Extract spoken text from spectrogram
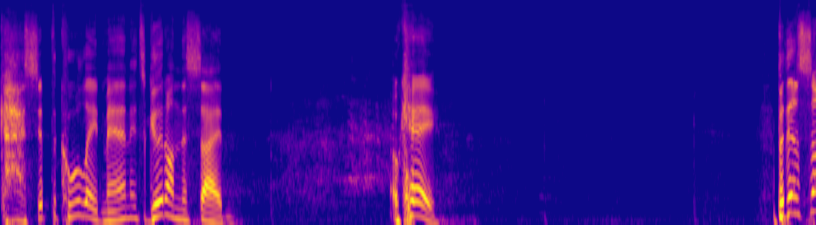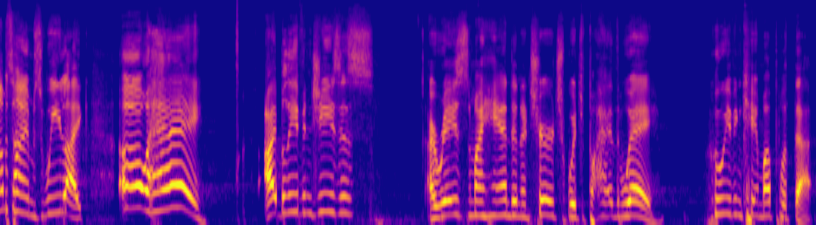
Guys, sip the Kool Aid, man. It's good on this side. Okay. But then sometimes we like, oh, hey, I believe in Jesus. I raised my hand in a church, which, by the way, who even came up with that?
